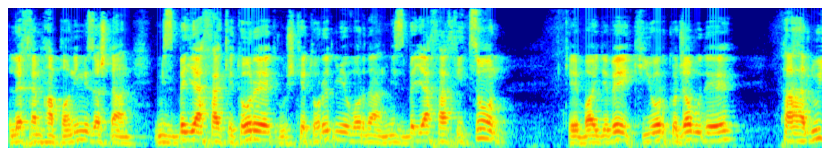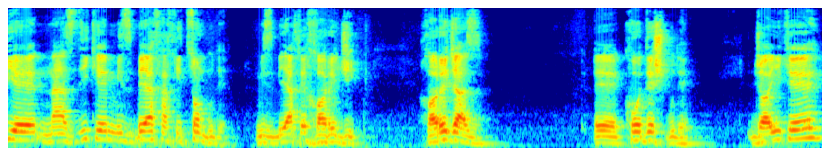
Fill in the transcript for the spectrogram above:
لخم هپانی میذاشتن. میزبه یخ کتورت روش کتورت میوردن میزبه یخ خیتسون که بایدوی کیور کجا بوده؟ پهلوی نزدیک میزبه خیتسون بوده. میزبه خارجی. خارج از کودش بوده. جایی که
